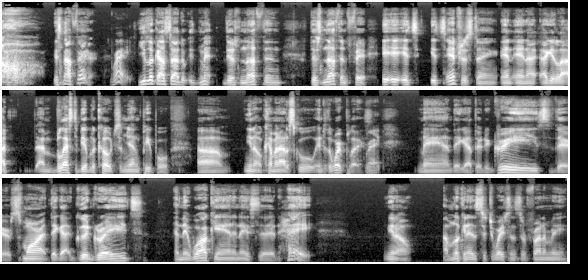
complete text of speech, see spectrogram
oh it's not fair Right. you look outside the, it, man, there's nothing there's nothing fair it, it, it's it's interesting and and I, I get a lot i'm blessed to be able to coach some young people um you know coming out of school into the workplace Right. man, they got their degrees, they're smart, they got good grades, and they walk in and they said, "Hey, you know, I'm looking at the situations in front of me,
